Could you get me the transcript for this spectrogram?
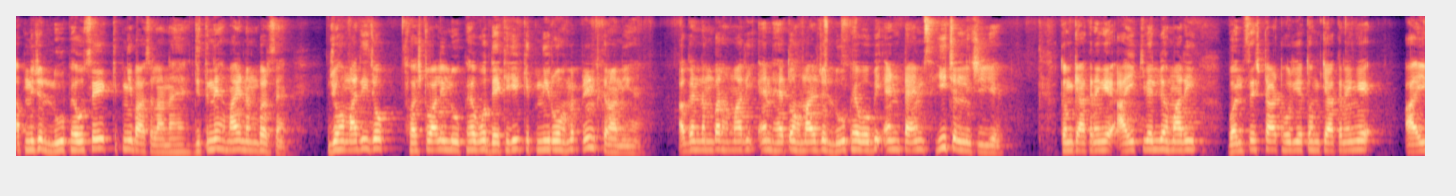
अपनी जो लूप है, उसे कितनी बार चलाना है? जितने हमारे नंबर्स हैं, जो हमारी जो फ़र्स्ट वाली लूप है, वो देखेगी कितनी रो हमें प्रिंट करानी है। अगर नंबर हमारी एन है तो हमारी जो लूप है, वो भी एन टाइम्स ही चलनी चाहिए। तो हम क्या करेंगे? आई की वैल्यू हमारी वन से स्टार्ट हो रही है तो हम क्या करेंगे? आई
